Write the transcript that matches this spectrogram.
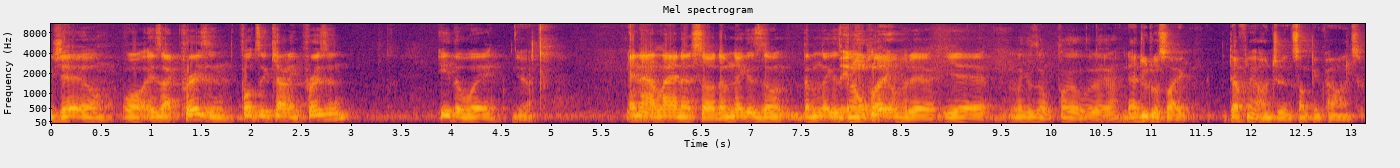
Jail. Well, it's like prison, Fulton County Prison. Either way, Yeah. in Atlanta, so them niggas don't them niggas They don't, don't play. play. over there. Yeah, niggas don't play over there. That dude was like definitely 100 and something pounds,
